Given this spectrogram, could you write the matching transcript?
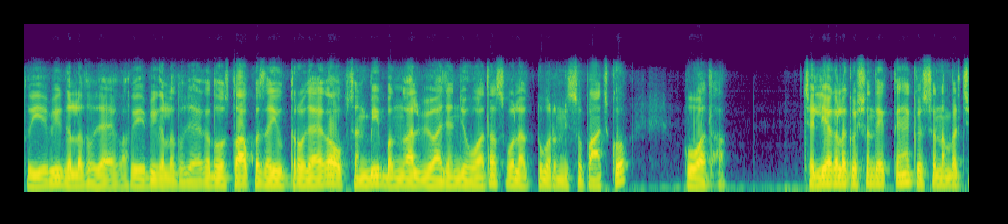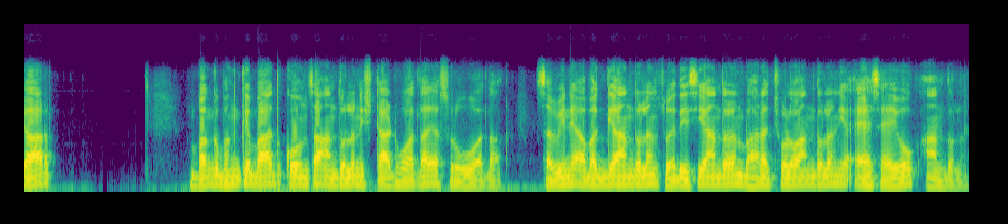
तो ये भी गलत हो जाएगा। तो ये भी गलत हो जाएगा। दोस्तों, आपका सही उत्तर हो जाएगा। ऑप्शन बी, बंगाल विभाजन जो हुआ था 16 अक्टूबर 1905 को हुआ था। चलिए अगला क्वेश्चन देखते हैं। क्वेश्चन नंबर चार, बंग भंग के बाद कौन सा आंदोलन स्टार्ट हुआ था या शुरू हुआ था? सभी ने अवज्ञा आंदोलन, स्वदेशी आंदोलन, भारत छोड़ो आंदोलन या असहयोग आंदोलन।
